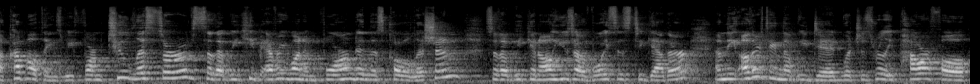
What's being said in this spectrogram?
a couple of things. We formed two listservs so that we keep everyone informed in this coalition, so that we can all use our voices together. And the other thing that we did, which is really powerful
